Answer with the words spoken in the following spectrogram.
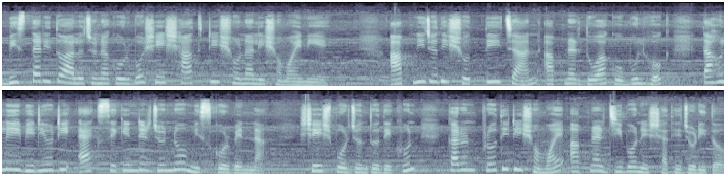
বিস্তারিত আলোচনা করব সেই সাতটি সোনালি সময় নিয়ে। আপনি যদি সত্যিই চান আপনার দোয়া কবুল হোক, তাহলে এই ভিডিওটি এক সেকেন্ডের জন্যও মিস করবেন না। শেষ পর্যন্ত দেখুন, কারণ প্রতিটি সময় আপনার জীবনের সাথে জড়িত।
